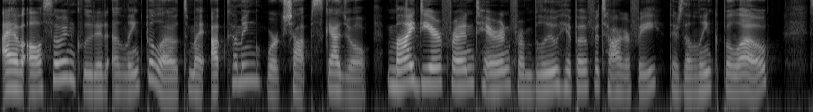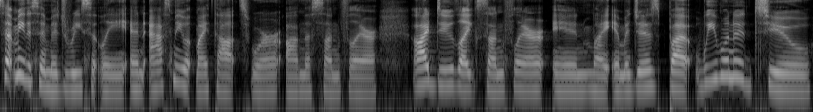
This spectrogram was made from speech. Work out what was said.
I have also included a link below to my upcoming workshop schedule. My dear friend Taryn from Blu Hippo Photography, there's a link below, sent me this image recently and asked me what my thoughts were on the sun flare. I do like sun flare in my images, but we wanted to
